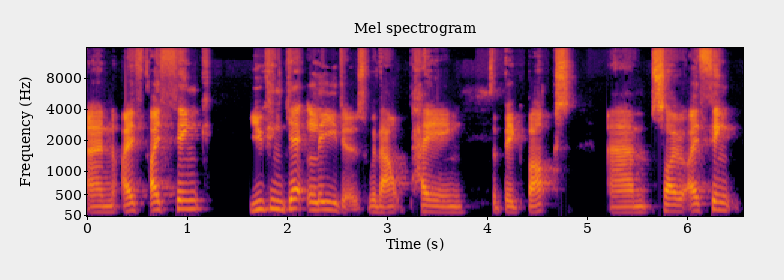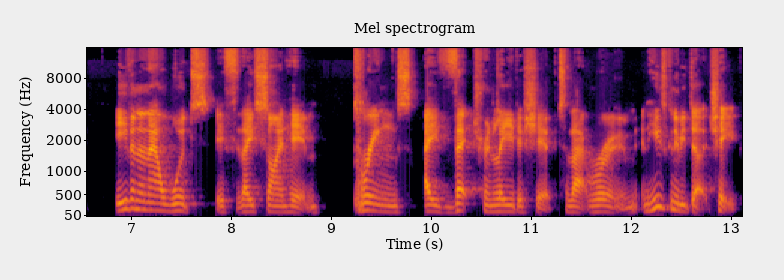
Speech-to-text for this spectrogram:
And I, I think you can get leaders without paying the big bucks. Um, so I think even in our Woods, if they sign him, brings a veteran leadership to that room, and he's going to be dirt cheap.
